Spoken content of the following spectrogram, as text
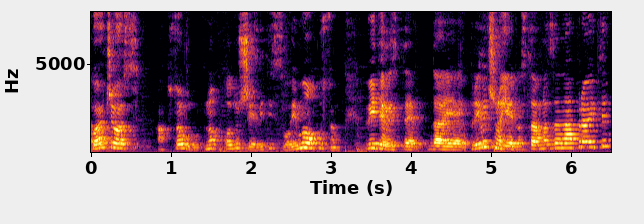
koja će vas apsolutno oduševiti svojim okusom. Vidjeli ste da je prilično jednostavna za napraviti, e,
